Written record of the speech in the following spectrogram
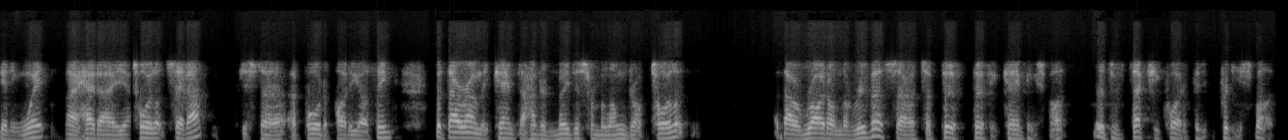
getting wet. They had a toilet set up, just a, a porta potty, I think, but they were only camped 100 metres from a long drop toilet. They were right on the river, so it's a per- perfect camping spot. It's, it's actually quite a pretty, pretty spot.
